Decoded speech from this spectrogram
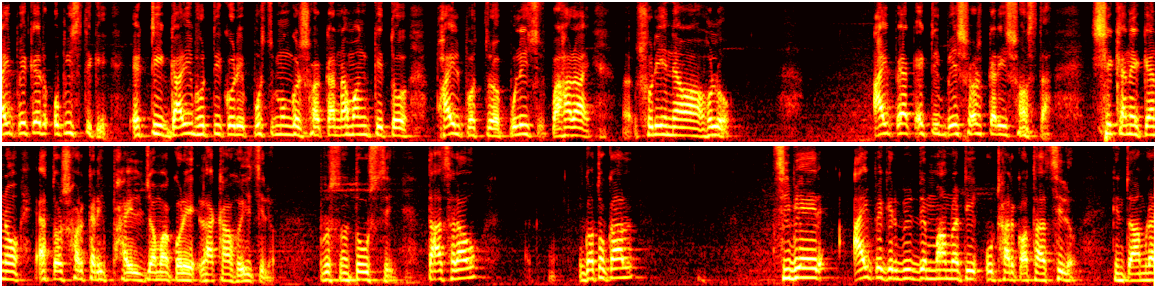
আইপেকের অফিস থেকে একটি গাড়ি ভর্তি করে পশ্চিমবঙ্গ সরকার নামাঙ্কিত ফাইলপত্র পুলিশ পাহারায় সরিয়ে নেওয়া হলো। আইপ্যাক একটি বেসরকারি সংস্থা সেখানে কেন এত সরকারি ফাইল জমা করে রাখা হয়েছিল? প্রশ্ন তো উঠছেই। তাছাড়াও গতকাল সিবিআইয়ের আইপ্যাকের বিরুদ্ধে মামলাটি ওঠার কথা ছিল। কিন্তু আমরা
